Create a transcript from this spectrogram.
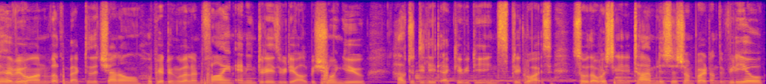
Hello everyone, welcome back to the channel. Hope you're doing well and fine and in today's video I'll be showing you how to delete activity in Splitwise. So without wasting any time, let's just jump right on the video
